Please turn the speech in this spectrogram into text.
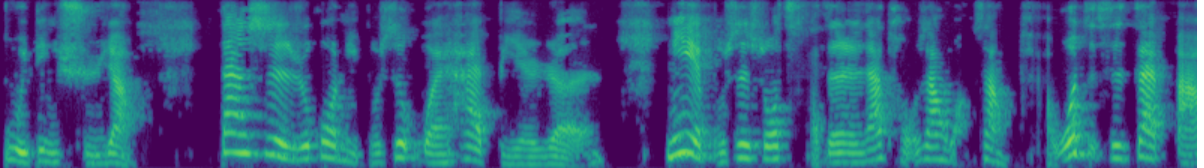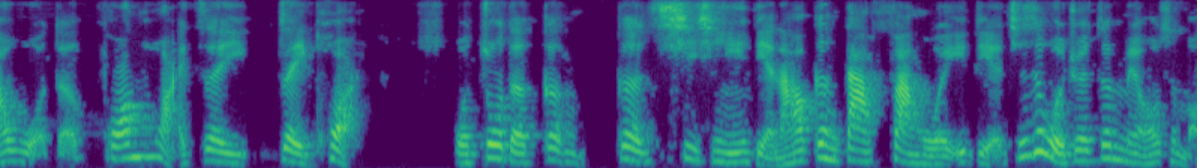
不一定需要。但是如果你不是危害别人，你也不是说踩着人家头上往上爬，我只是在把我的关怀这一这一块，我做的更更细心一点，然后更大范围一点。其实我觉得这没有什么。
